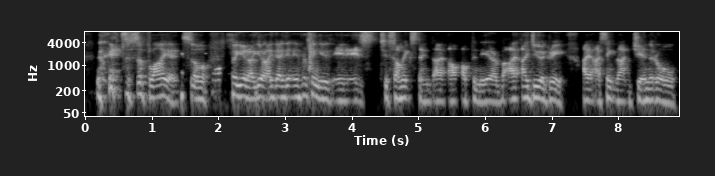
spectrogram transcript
to supply it. So so you know you know I, I, everything is, is, to some extent uh, up in the air. But I, I do agree. I, I think that general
